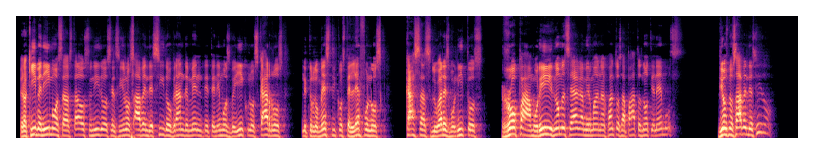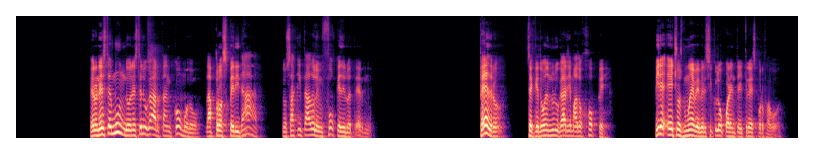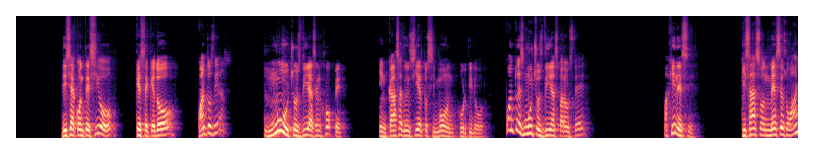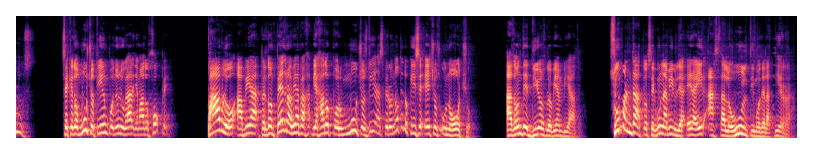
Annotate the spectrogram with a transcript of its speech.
Pero aquí venimos a Estados Unidos, el Señor nos ha bendecido grandemente, tenemos vehículos, carros, electrodomésticos, teléfonos, casas, lugares bonitos, ropa a morir, no me se haga mi hermana, ¿cuántos zapatos no tenemos? Dios nos ha bendecido. Pero en este mundo, en este lugar tan cómodo, la prosperidad, nos ha quitado el enfoque de lo eterno. Pedro se quedó en un lugar llamado Jope. Mire Hechos 9, versículo 43, por favor. Dice, aconteció que se quedó, ¿cuántos días? Muchos días en Jope, en casa de un cierto Simón curtidor. ¿Cuánto es muchos días para usted? Imagínese, quizás son meses o años. Se quedó mucho tiempo en un lugar llamado Jope. Pablo había, perdón, Pedro había viajado por muchos días, pero note lo que dice Hechos 1.8, a donde Dios lo había enviado. Su mandato, según la Biblia, era ir hasta lo último de la tierra.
